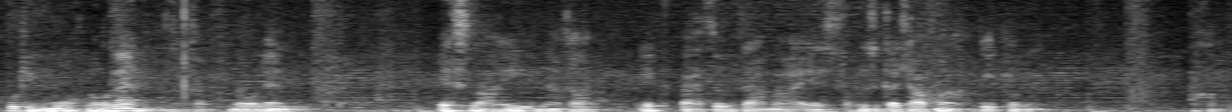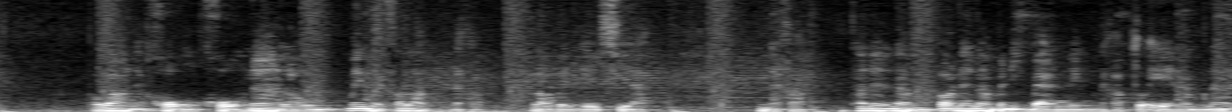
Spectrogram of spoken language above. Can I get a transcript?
พูดถึงหมวกโนแลนนะครับโนแลน X Lite นะครับ X 8 0 3 RS รู้สึกกระชับมากดีตรงนี้นะครับเพราะว่าโครงโครงหน้าเราไม่เหมือนฝรั่งนะครับ เราเป็นเอเชียนะครับถ้าแนะนำก็แนะนำเป็นอีกแบรนด์หนึ่งนะครับตัว A นำหน้า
